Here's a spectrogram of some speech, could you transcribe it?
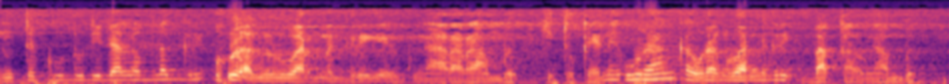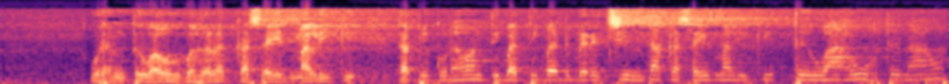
Untuk kudu di dalam negeri ulang luar negeri ngarah rambut gitu kene urang ke orang luar negeri bakal ngambek orang tewauh bahala ka Said Maliki tapi kunaon tiba-tiba diberi cinta ka Said Maliki? Tewauh tenawan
